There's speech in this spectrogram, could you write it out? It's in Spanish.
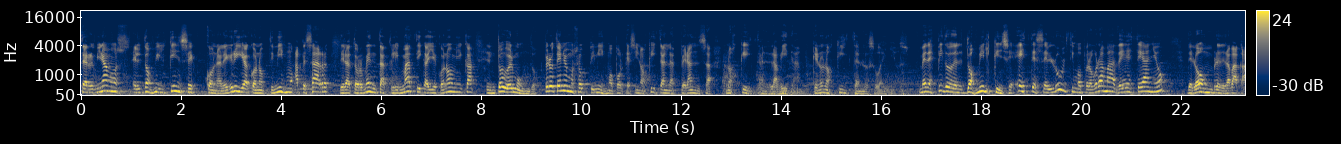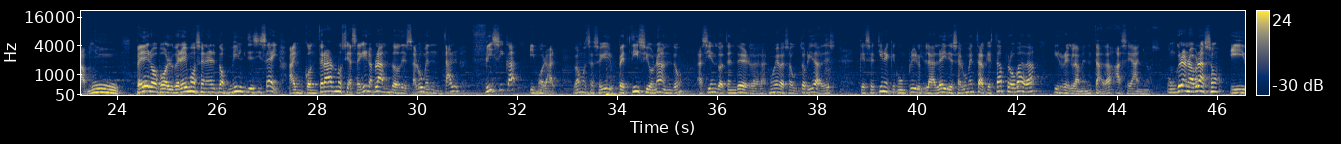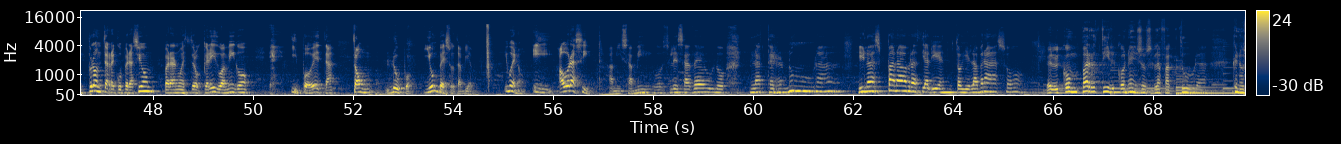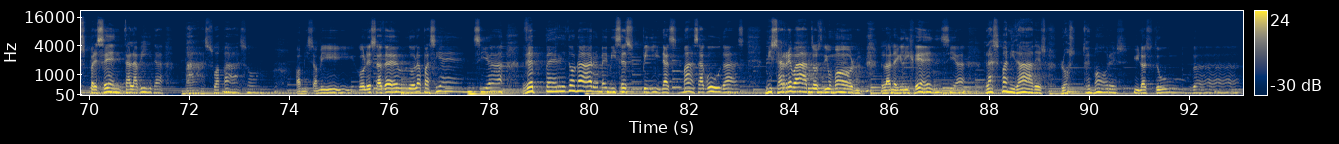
terminamos el 2015 con alegría, con optimismo, a pesar de la tormenta climática y económica en todo el mundo. Pero tenemos optimismo porque si nos quitan la esperanza, nos quitan la vida. Que no nos quiten los sueños. Me despido del 2015. Este es el último programa de este año del hombre de la vaca. ¡Mu! Pero volveremos en el 2016 a encontrarnos y a seguir hablando de salud mental, física y moral. Vamos a seguir peticionando, haciendo atender a las nuevas autoridades que se tiene que cumplir la ley de salud mental que está aprobada y reglamentada hace años. Un gran abrazo y pronta recuperación para nuestro querido amigo y poeta Tom Lupo. Y un beso también. Y bueno, y ahora sí, a mis amigos les adeudo la ternura y las palabras de aliento y el abrazo. el compartir con ellos la factura que nos presenta la vida paso a paso. A mis amigos les adeudo la paciencia de perdonarme mis espinas más agudas, mis arrebatos de humor, la negligencia, las vanidades, los temores y las dudas.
